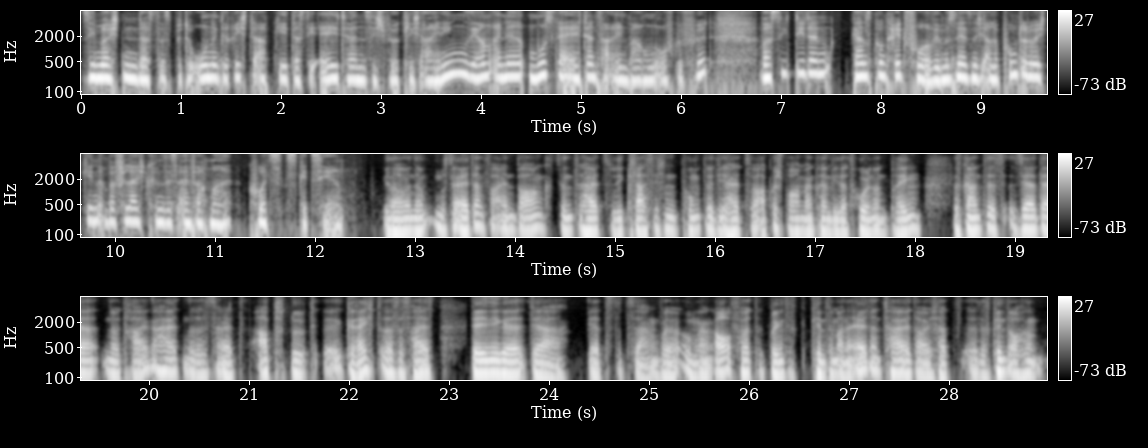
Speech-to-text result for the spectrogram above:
Sie möchten, dass das bitte ohne Gerichte abgeht, dass die Eltern sich wirklich einigen. Sie haben eine Musterelternvereinbarung aufgeführt. Was sieht die denn ganz konkret vor? Wir müssen jetzt nicht alle Punkte durchgehen, aber vielleicht können Sie es einfach mal kurz skizzieren. Genau, in der Musterelternvereinbarung sind halt so die klassischen Punkte, die halt so abgesprochen werden können, wie das Holen und Bringen. Das Ganze ist sehr, sehr neutral gehalten, dass es halt absolut äh, gerecht ist. Das heißt, derjenige, der jetzt sozusagen, wo der Umgang aufhört, bringt das Kind zum anderen Elternteil. Dadurch hat äh, das Kind auch einen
